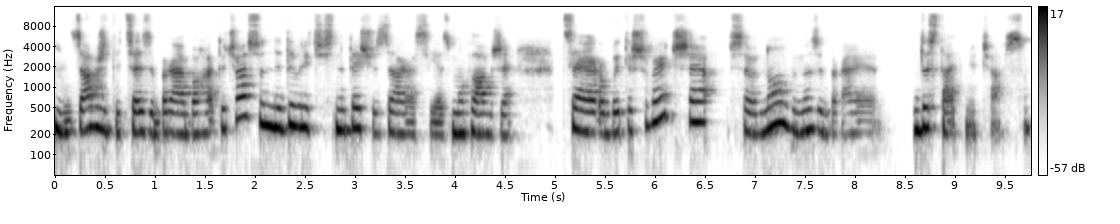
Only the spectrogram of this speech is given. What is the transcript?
Завжди це забирає багато часу, не дивлячись на те, що зараз я змогла вже це робити швидше, все одно воно забирає достатньо часу.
